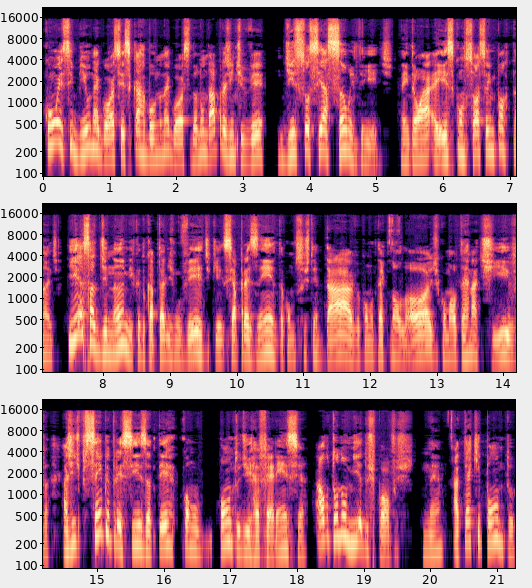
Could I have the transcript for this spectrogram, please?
com esse bionegócio, esse carbono negócio. Então não dá para a gente ver dissociação entre eles. Né? Então, esse consórcio é importante. E essa dinâmica do capitalismo verde, que se apresenta como sustentável, como tecnológico, como alternativa, a gente sempre precisa ter como ponto de referência a autonomia dos povos. Né? Até que ponto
